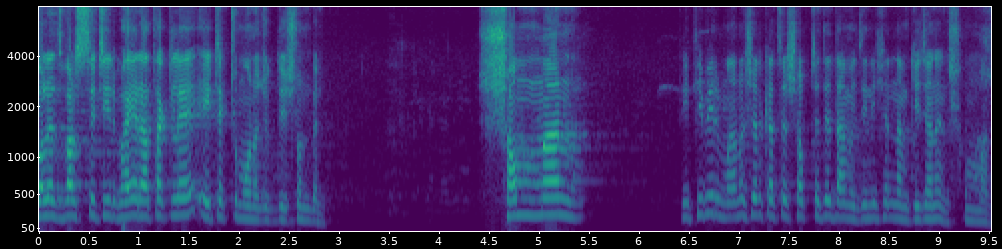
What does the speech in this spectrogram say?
কলেজ, ভার্সিটির ভাইয়েরা থাকলে এইটা একটু মনোযোগ দিয়ে শুনবেন। সম্মান পৃথিবীর মানুষের কাছে সবচেয়ে দামি জিনিসের নাম কি জানেন? সম্মান।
